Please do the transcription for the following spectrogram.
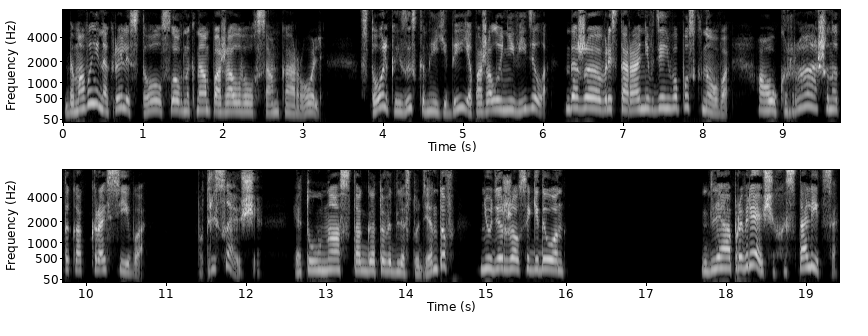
Домовые накрыли стол, словно к нам пожаловал сам король. Столько изысканной еды я, пожалуй, не видела, даже в ресторане в день выпускного, а украшено-то как красиво. Потрясающе! Это у нас так готовят для студентов? Не удержался Гидеон. Для проверяющих из столицы,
